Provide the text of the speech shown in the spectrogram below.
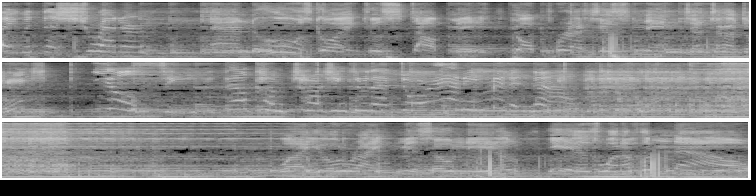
away with this, Shredder. And who's going to stop me, your precious Ninja Turtles? You'll see. They'll come charging through that door any minute now. Why, you're right, Miss O'Neil. Here's one of them now.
